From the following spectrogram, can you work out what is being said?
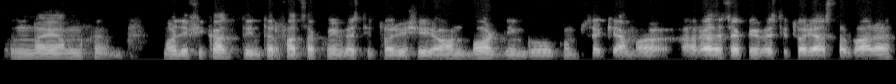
noi am modificat interfața cu investitorii și onboarding-ul, cum se cheamă, în relația cu investitorii astă vară.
